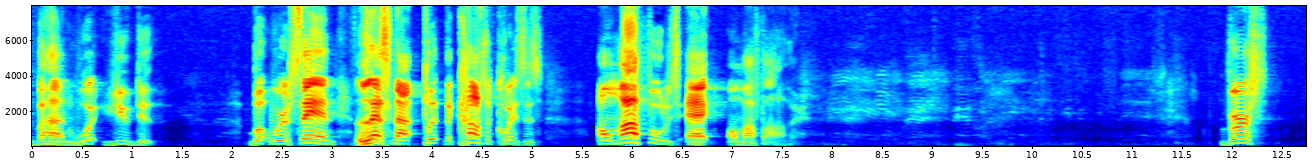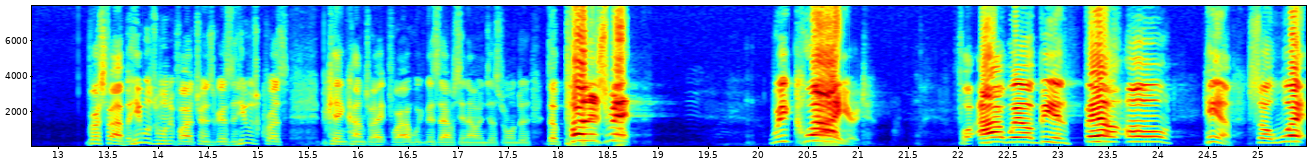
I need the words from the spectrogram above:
behind what you do. But we're saying let's not put the consequences on my foolish act on my father. Verse Verse 5, but he was wounded for our transgression, he was crushed, became contrite for our weakness, our sin, our just wrongdoing. The punishment required for our well-being fell on him. So what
